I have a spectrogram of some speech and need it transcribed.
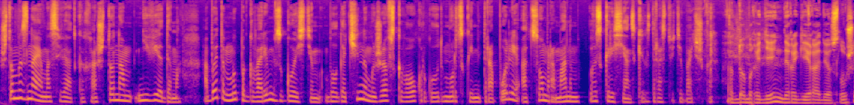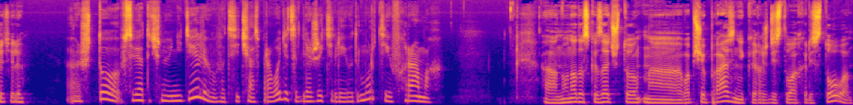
Что мы знаем о святках, а что нам неведомо? Об этом мы поговорим с гостем, благочинным Ижевского округа Удмуртской митрополии, отцом Романом Воскресенских. Здравствуйте, батюшка. Добрый день, дорогие радиослушатели. Э, что в святочную неделю вот сейчас проводится для жителей Удмуртии в храмах? А, ну, надо сказать, что а, вообще праздник Рождества Христова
